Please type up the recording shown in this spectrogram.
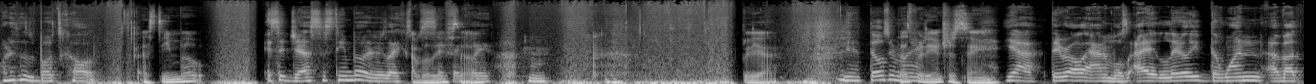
What are those boats called? A steamboat? Is it just a steamboat or like I believe so. specifically? But yeah, Yeah, those are that's mine. pretty interesting. Yeah, they were all animals. I literally the one about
